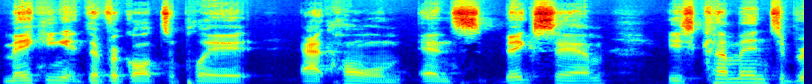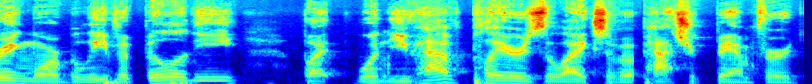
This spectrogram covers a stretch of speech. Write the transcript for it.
making it difficult to play it at home. And Big Sam, he's come in to bring more believability. But when you have players the likes of a Patrick Bamford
